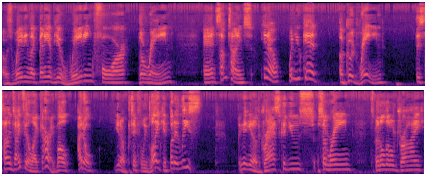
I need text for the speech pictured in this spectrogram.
I was waiting, like many of you, waiting for the rain. And sometimes, you know, when you get a good rain, there's times I feel like, all right, well, I don't, you know, particularly like it, but at least, you know, the grass could use some rain. It's been a little dry.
